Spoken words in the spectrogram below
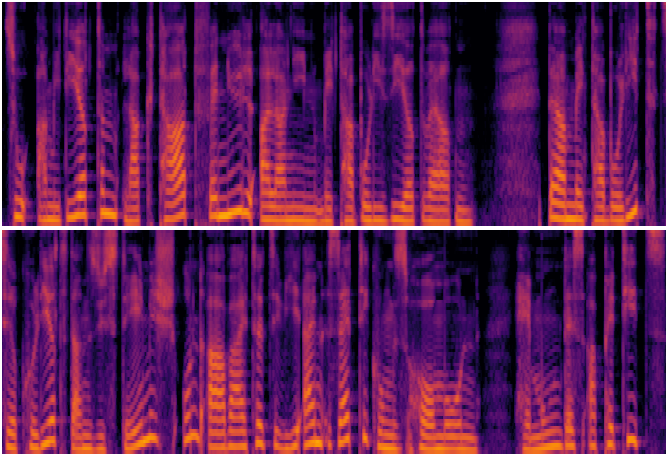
zu amidiertem Laktat-Phenylalanin metabolisiert werden. Der Metabolit zirkuliert dann systemisch und arbeitet wie ein Sättigungshormon. Hemmung des Appetits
